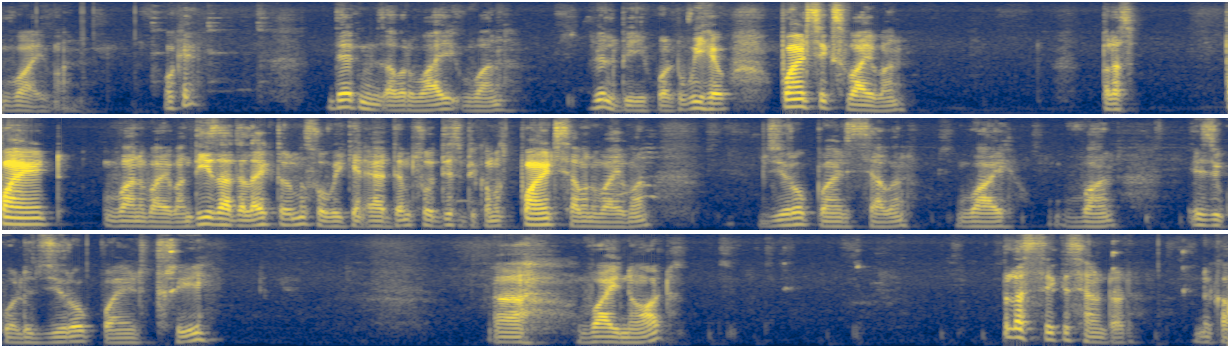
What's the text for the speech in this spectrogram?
y1 okay? That means our y1 will be equal to we have 0.6 y1 plus 0.1 y1 these are the like terms so we can add them. So this becomes 0.7 y1 0 0.7 y1 is equal to 0 0.3 uh, y naught plus 600 नुका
